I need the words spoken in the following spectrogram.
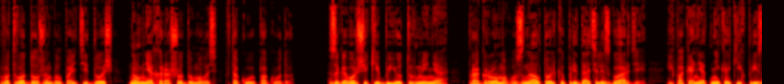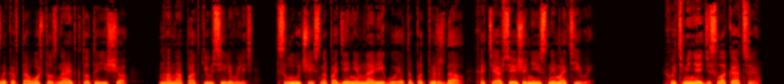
Вот-вот должен был пойти дождь, но мне хорошо думалось в такую погоду. Заговорщики бьют в меня. Про Громову знал только предатель из гвардии. И пока нет никаких признаков того, что знает кто-то еще. Но нападки усиливались. Случай с нападением на Ригу это подтверждал, хотя все еще не ясны мотивы. Хоть меняй дислокацию,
